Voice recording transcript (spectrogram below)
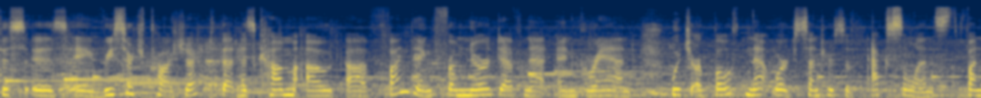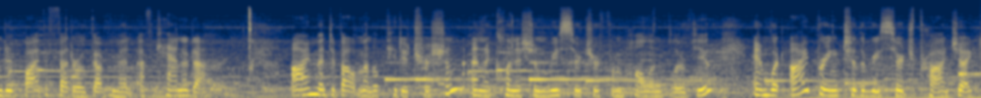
This is a research project that has come out of funding from NeuroDevNet and GRAND, which are both network centers of excellence funded by the federal government of Canada. I'm a developmental pediatrician and a clinician researcher from Holland Bloorview and what I bring to the research project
